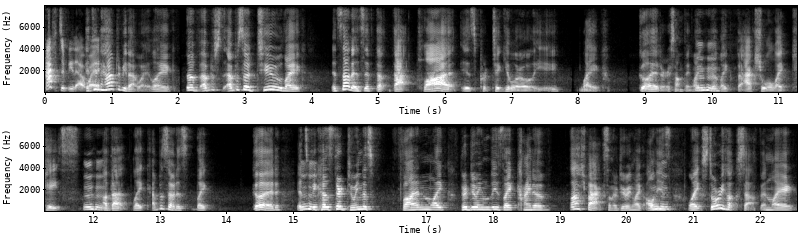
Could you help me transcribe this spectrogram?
have to be that way. it didn't have to be that way. Like the episode two, like it's not as if that that plot is particularly like good or something. Like Mm-hmm. the like the actual like case of that like episode is like good. It's Mm-hmm. because they're doing this fun like they're doing these like kind of flashbacks and they're doing like all these Mm-hmm. like story hook stuff and like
